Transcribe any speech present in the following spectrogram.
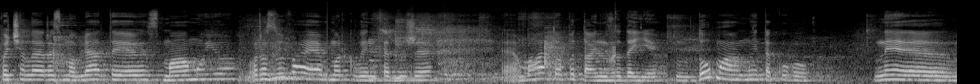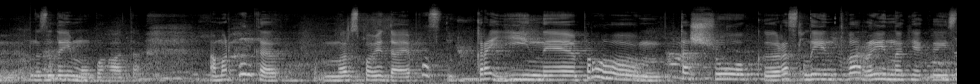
почала розмовляти з мамою. Розвиває морквинка дуже е, багато питань задає. Вдома ми такого не, не задаємо багато. А морквинка розповідає про країни, про пташок, рослин, тваринок якийсь,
